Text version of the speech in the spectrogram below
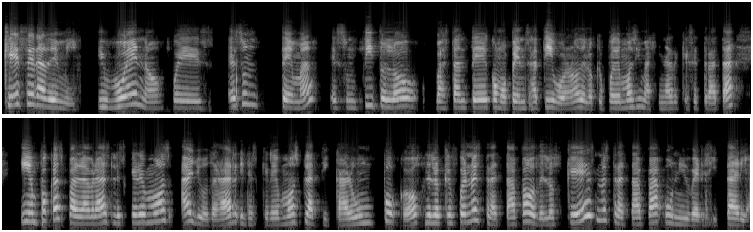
¿Qué será de mí? Y bueno, pues es un tema, es un título bastante como pensativo, ¿no? De lo que podemos imaginar de qué se trata. Y en pocas palabras, les queremos ayudar y les queremos platicar un poco de lo que fue nuestra etapa o de lo que es nuestra etapa universitaria.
